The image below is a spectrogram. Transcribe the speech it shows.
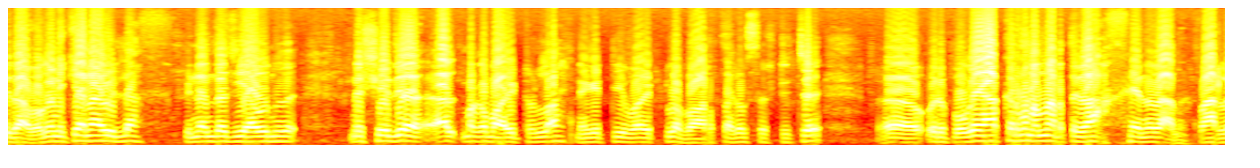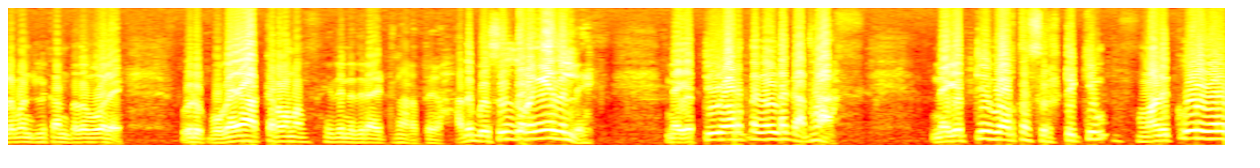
ഇത് അവഗണിക്കാനാവില്ല. പിന്നെന്താ ചെയ്യാവുന്നത്? നിഷേധാത്മകമായിട്ടുള്ള നെഗറ്റീവായിട്ടുള്ള വാർത്തകൾ സൃഷ്ടിച്ച് ഒരു പുകയാക്രമണം നടത്തുക എന്നതാണ്. പാർലമെന്റിൽ കണ്ടതുപോലെ ഒരു പുകയാക്രമണം ഇതിനെതിരായിട്ട് നടത്തുക. അത് ബസ്സിൽ തുടങ്ങിയതല്ലേ? നെഗറ്റീവ് വാർത്തകളുടെ കഥ. നെഗറ്റീവ് വാർത്ത സൃഷ്ടിക്കും മണിക്കൂറുകൾ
